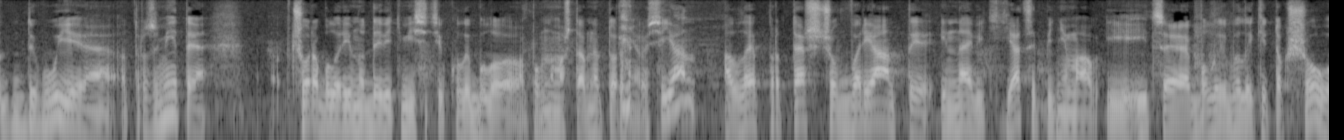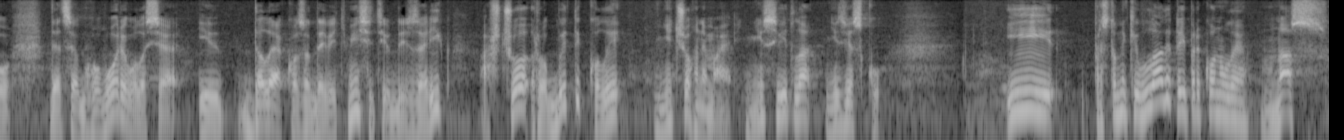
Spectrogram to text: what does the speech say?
дивує, от розумієте, вчора було рівно 9 місяців, коли було повномасштабне вторгнення росіян. Але про те, що варіанти, і навіть я це піднімав, і, і це були великі ток-шоу, де це обговорювалося, і далеко за 9 місяців, десь за рік. А що робити, коли нічого немає? Ні світла, ні зв'язку. І представники влади тоді переконували, у нас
